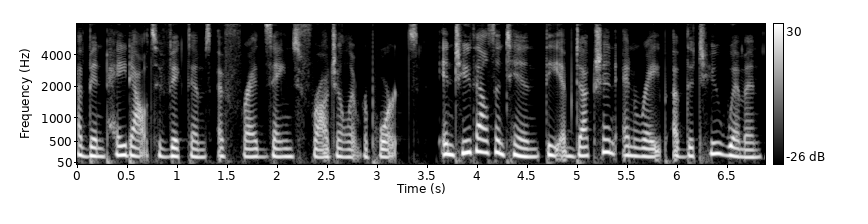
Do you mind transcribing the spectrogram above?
have been paid out to victims of Fred Zain's fraudulent reports. In 2010, the abduction and rape of the two women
